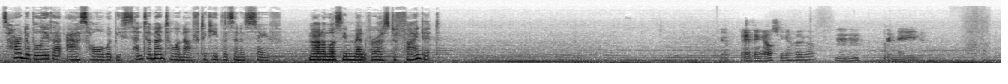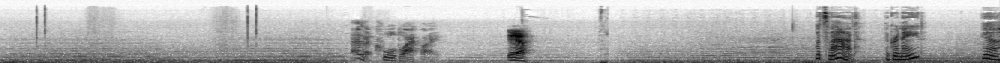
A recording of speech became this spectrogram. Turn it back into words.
It's hard to believe that asshole would be sentimental enough to keep this in his safe. Not unless he meant for us to find it. Yep. Anything else you can think of? Mm-hmm. Grenade. That is a cool black light. Yeah. What's that? A grenade? Yeah,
